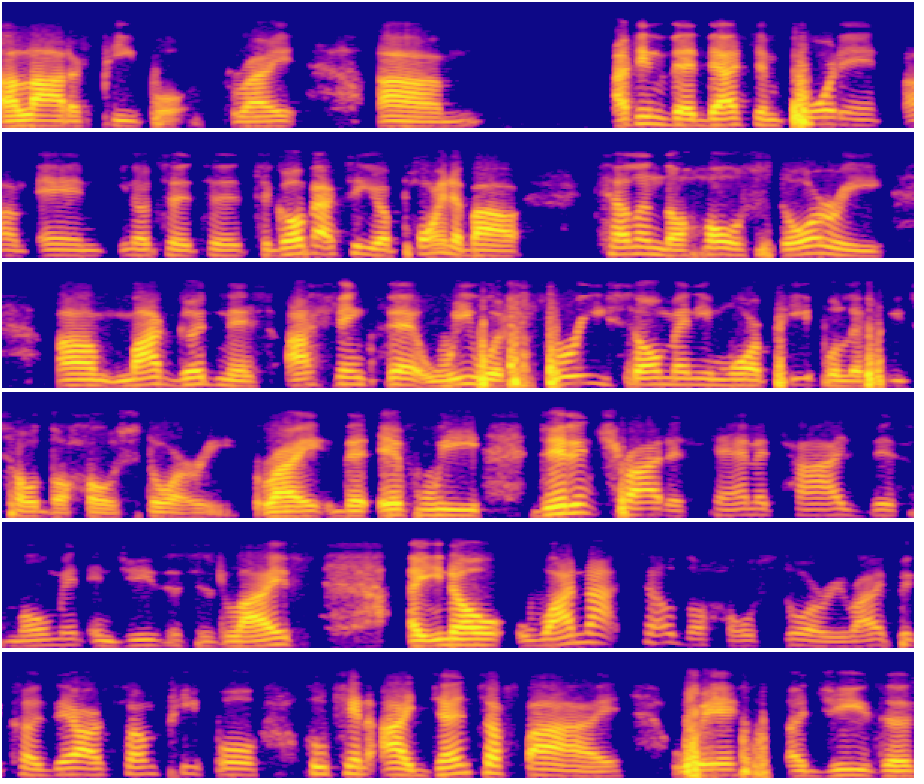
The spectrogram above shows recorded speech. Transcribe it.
a lot of people, right? Um, I think that that's important. Um, and you know, to, to to go back to your point about telling the whole story, um, my goodness, I think that we would free so many more people if we told the whole story, right? That if we didn't try to sanitize this moment in Jesus' life, uh, you know, why not tell the whole story, right? Because there are some people who can identify with a Jesus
